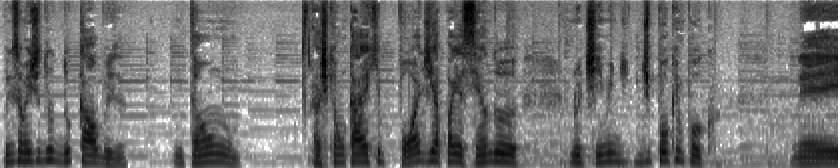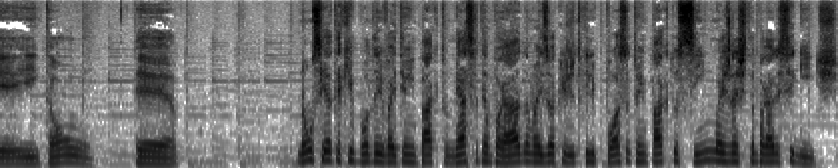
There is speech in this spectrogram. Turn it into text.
principalmente do, do Cowboys. Né? Então, acho que é um cara que pode ir aparecendo no time de, de pouco em pouco. Né? Então, é, não sei até que ponto ele vai ter um impacto nessa temporada, mas eu acredito que ele possa ter um impacto sim, mas nas temporadas seguintes.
